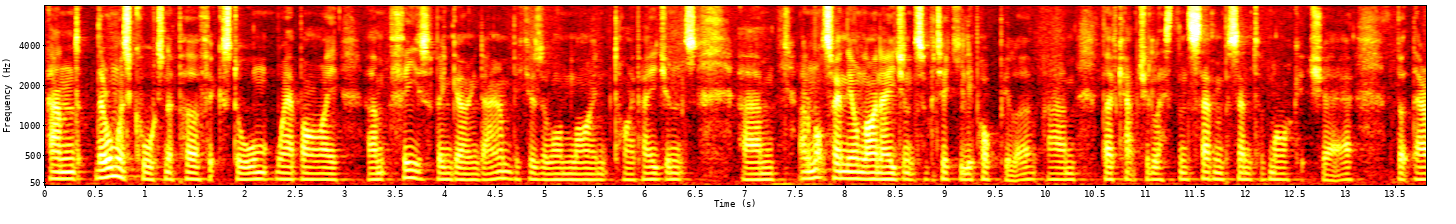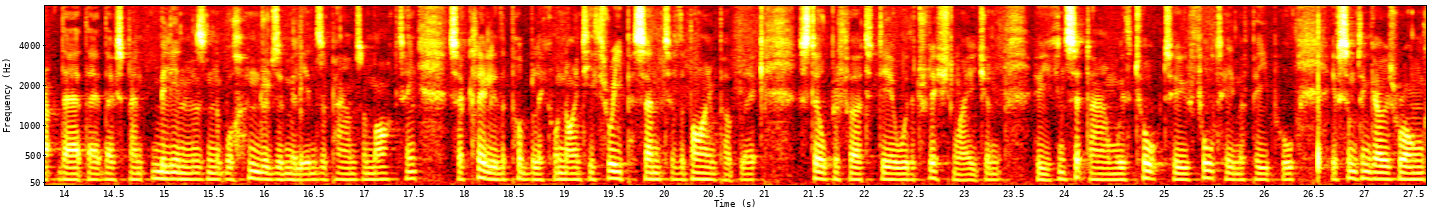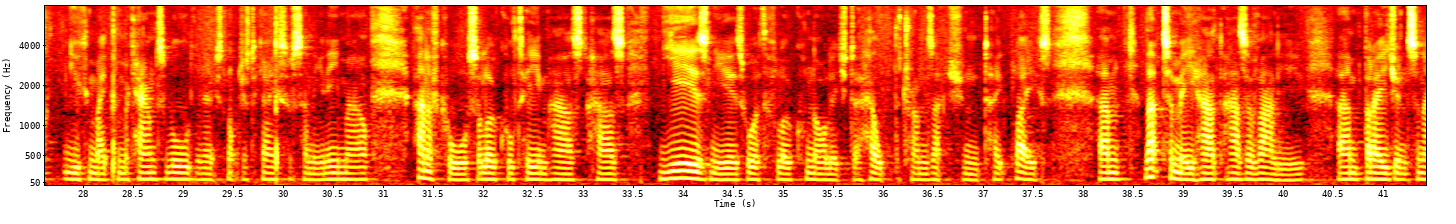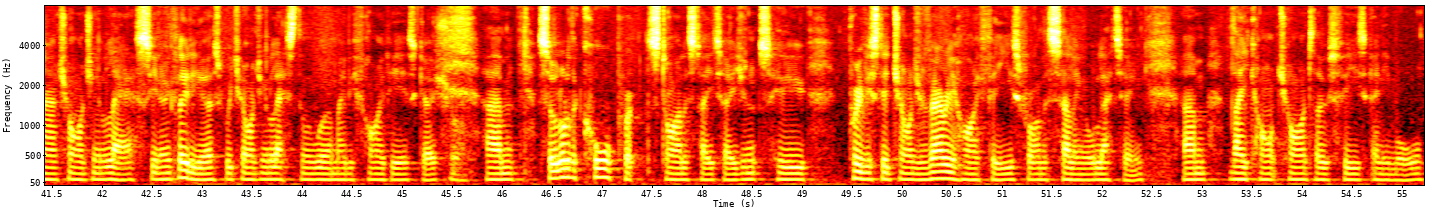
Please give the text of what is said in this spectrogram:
And they're almost caught in a perfect storm whereby um, fees have been going down because of online type agents. Um, and I'm not saying the online agents are particularly popular, um, they've captured less than 7% of market share, but they're, they're, they're, they've spent millions and well hundreds of millions of pounds on marketing. So clearly the public, or 93% of the buying public, still prefer to deal with a traditional agent who you can sit down with, talk to, full team of people. If something goes wrong, you can make them accountable. You know, it's not just a case of sending an email. And of course, a local team has has years and years worth of local knowledge to help the transaction take place. Um, that to me has, has a value, um, but agents are now charging less, you know, including us, we're charging less than we were maybe five years ago. Sure. Um, so a lot of the corporate style estate agents who previously charged very high fees for either selling or letting, um, they can't charge those fees anymore.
